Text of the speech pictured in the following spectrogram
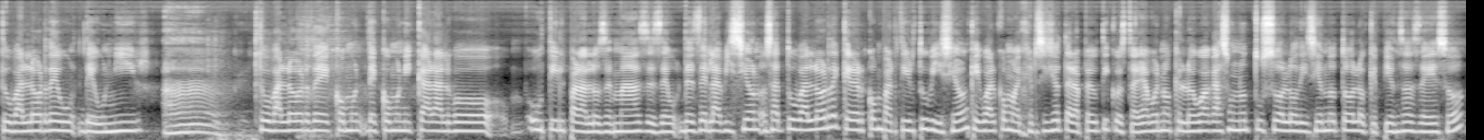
tu valor de, de unir, ah, tu valor de, de, comunicar algo útil para los demás desde, desde la visión, o sea, tu valor de querer compartir tu visión, que igual como ejercicio terapéutico estaría bueno que luego hagas uno tú solo diciendo todo lo que piensas de eso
